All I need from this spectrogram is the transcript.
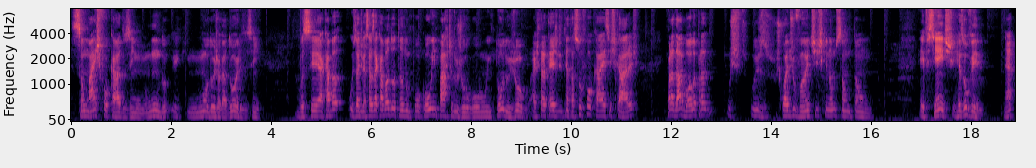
são mais focados em um, em um ou dois jogadores, assim você acaba, os adversários acabam adotando um pouco, ou em parte do jogo, ou em todo o jogo, a estratégia de tentar sufocar esses caras para dar a bola para os, os, os, coadjuvantes que não são tão eficientes resolverem, né?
